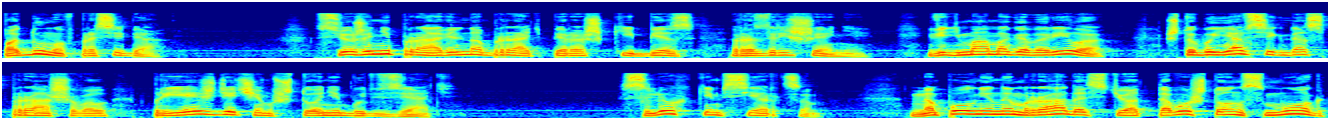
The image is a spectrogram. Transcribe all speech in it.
подумав про себя. «Все же неправильно брать пирожки без разрешения, ведь мама говорила, чтобы я всегда спрашивал, прежде чем что-нибудь взять». С легким сердцем, наполненным радостью от того, что он смог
